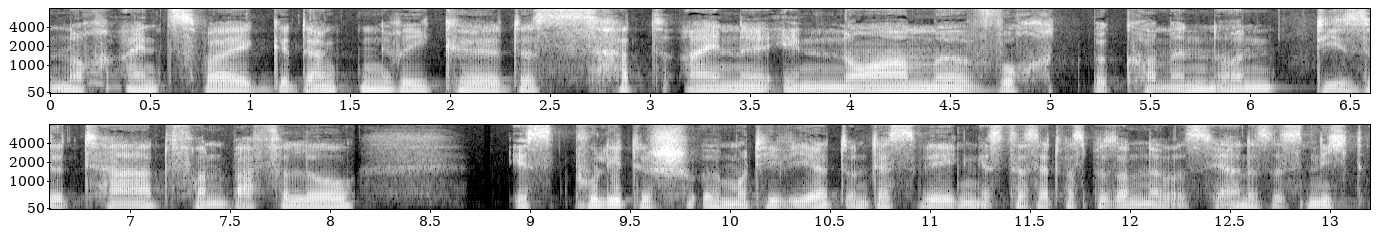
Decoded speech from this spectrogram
noch ein, zwei Gedanken, Rike. Das hat eine enorme Wucht bekommen und diese Tat von Buffalo ist politisch äh, motiviert und deswegen ist das etwas Besonderes. Ja, das ist nicht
